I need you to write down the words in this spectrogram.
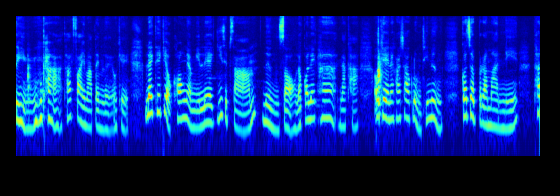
สิงห์ค่ะธาตุไฟมาเต็มเลย โอเค เลขที่เกี่ยวข้องเนี่ยมีเลข 23 1 2 แล้วก็เลข 5 นะคะ โอเคนะคะ ชาวกลุ่มที่ 1 ก็จะประมาณนี้ ถ้า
